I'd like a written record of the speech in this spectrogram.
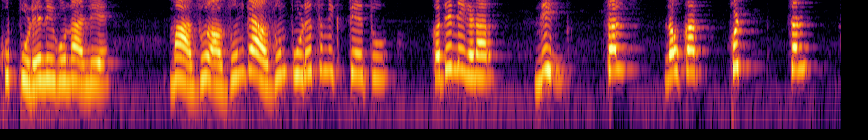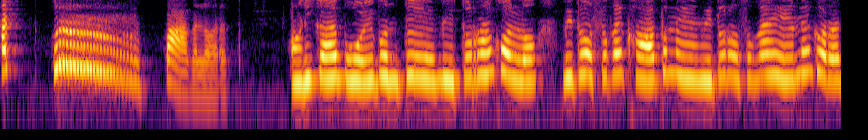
खूप पुढे निघून आली आहे मग अजून अजून काय अजून पुढेच निघते तू? कधी निघणार? निघ. चल लवकर फुट चल हट हुर्र पागल औरत. आणि काय भोळी बनते? मी तर नाही खाल्लं. मी तर असं काही खात नाही. मी तर असं काय हे नाही करत.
